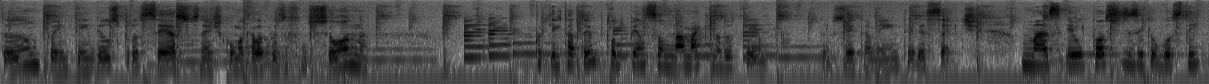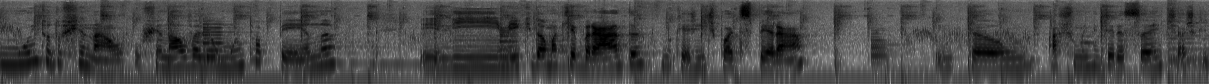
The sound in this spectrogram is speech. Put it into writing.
tanto a entender os processos, né, de como aquela coisa funciona, porque ele está o tempo todo pensando na máquina do tempo. Então isso aí também é interessante. Mas eu posso dizer que eu gostei muito do final. O final valeu muito a pena. Ele meio que dá uma quebrada no que a gente pode esperar. Então, acho muito interessante. Acho que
